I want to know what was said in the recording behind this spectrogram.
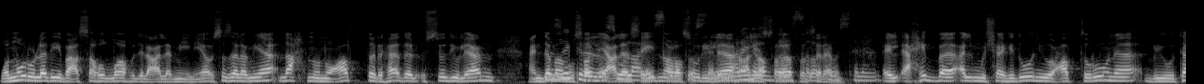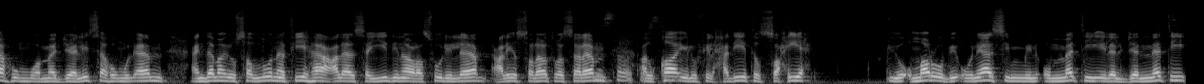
والنور الذي بعثه الله للعالمين يا أستاذة لمياء نحن نعطر هذا الاستوديو الآن عندما نصلي على سيدنا رسول. الله عليه الصلاة والسلام والسلام. الأحبة المشاهدون يعطرون بيوتهم ومجالسهم الآن عندما يصلون فيها على سيدنا رسول الله عليه الصلاة والسلام عليه الصلاة والسلام. القائل في الحديث الصحيح يؤمر بأناس من أمتي إلى الجنة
